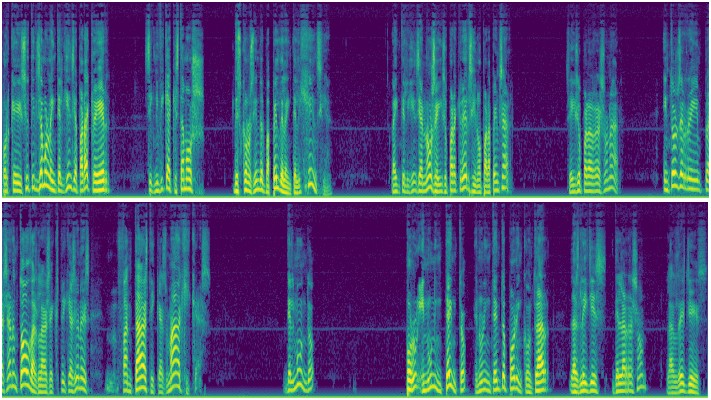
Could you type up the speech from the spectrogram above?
Porque si utilizamos la inteligencia para creer, significa que estamos desconociendo el papel de la inteligencia. La inteligencia no se hizo para creer, sino para pensar. Se hizo para razonar. Entonces reemplazaron todas las explicaciones fantásticas, mágicas del mundo por, en un intento, en un intento por encontrar las leyes de la razón, las leyes,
